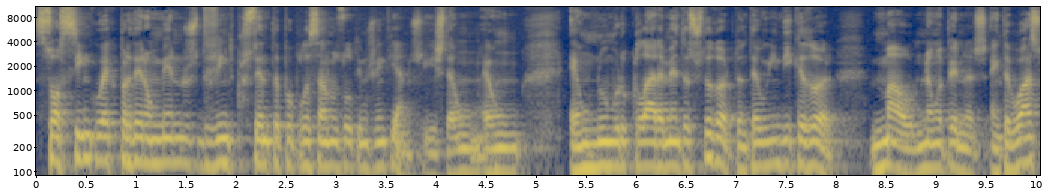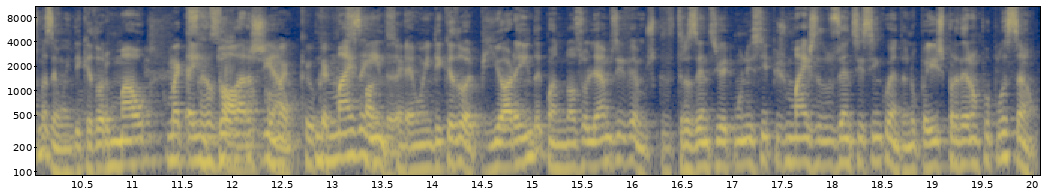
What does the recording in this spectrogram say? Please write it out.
só 5 é que perderam menos de 20% da população nos últimos 20 anos. E isto é um, é, um, é um número claramente assustador. Portanto, é um indicador mau não apenas em Taboaço, mas é um indicador mau é em toda a região. É que, que é mais ainda, pode, é um indicador pior ainda quando nós olhamos e vemos que de 308 municípios, mais de 250 no país perderam população.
